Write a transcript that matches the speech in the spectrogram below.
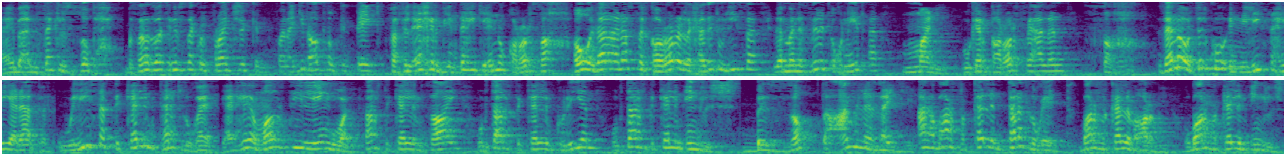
هيبقى امساك للصبح. بس أنا دلوقتي نفسي آكل fried chicken فأنا أكيد هطلب كنتاكي. ففي الآخر بينتهي كأنه قرار صح. هو ده نفس القرار اللي خدته ليسا لما نزلت أغنيتها Money وكان قرار فعلا صح. زي ما قلت لكم إن ليسا هي رابر وليسا بتتكلم ثلاث لغات. يعني هي multilingual بتعرف تتكلم Thai وبتعرف تتكلم Korean وبتعرف تتكلم English بالظبط عاملة زيي. أنا بعرف أتكلم ثلاث لغات. بعرف أتكلم عربي وبعرف أتكلم English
